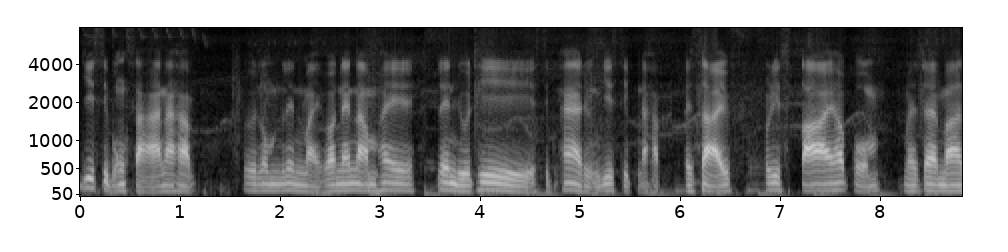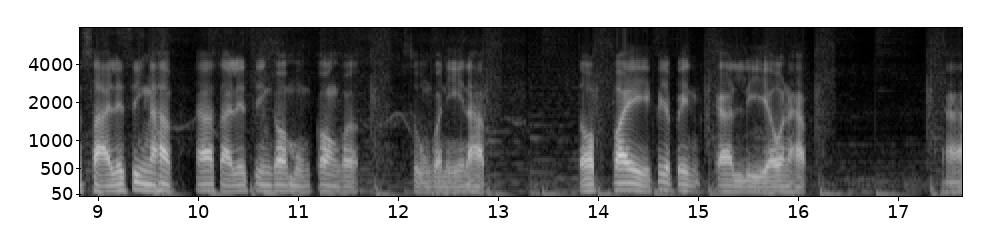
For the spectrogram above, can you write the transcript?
20 องศานะครับคือลมเล่นใหม่ก็แนะนำให้เล่นอยู่ที่ 15-20นะครับ เป็นสายฟรีสไตล์ครับผม ไม่ใช่มาสายเลสซิ่งนะครับ ถ้าสายเลสซิ่งก็มุมกล้องก็สูงกว่านี้นะครับ ต่อไปก็จะเป็นการเลี้ยวนะครับ อ่า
